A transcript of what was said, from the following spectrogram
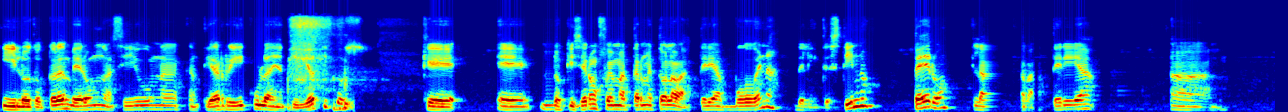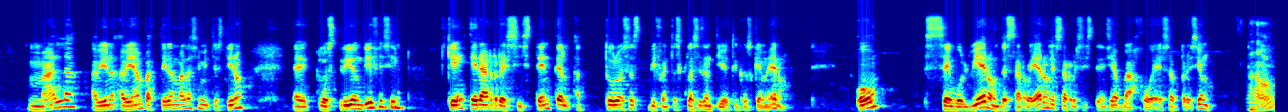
Y los doctores me dieron así una cantidad ridícula de antibióticos que eh, lo que hicieron fue matarme toda la bacteria buena del intestino, pero la, bacteria uh, mala, había, había bacterias malas en mi intestino, eh, Clostridium difícil, que era resistente a, a, todas esas diferentes clases de antibióticos que me dieron. O se volvieron, desarrollaron esa resistencia bajo esa presión. Ajá.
